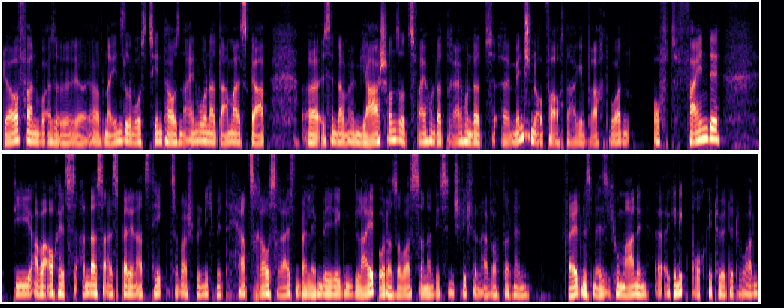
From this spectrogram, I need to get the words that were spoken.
Dörfern, wo, also äh, auf einer Insel, wo es 10.000 Einwohner damals gab, äh, sind dann im Jahr schon so 200, 300 äh, Menschenopfer auch dargebracht worden. Oft Feinde, die aber auch jetzt anders als bei den Azteken zum Beispiel nicht mit Herz rausreißen bei lebendigem Leib oder sowas, sondern die sind schlicht und einfach durch einen verhältnismäßig humanen äh, Genickbruch getötet worden.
